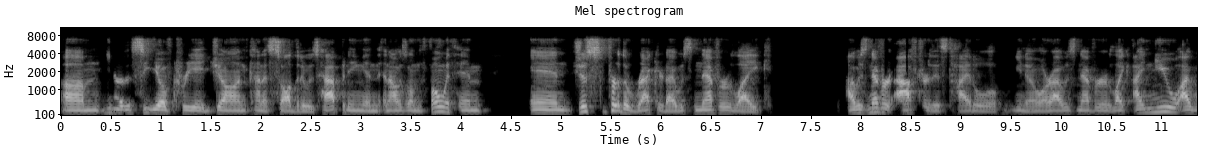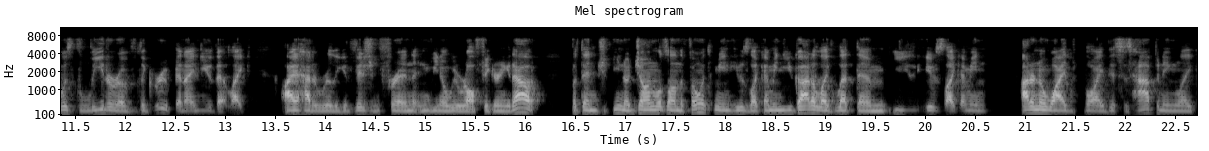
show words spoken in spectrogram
um, you know, the CEO of Create, John, kind of saw that it was happening. And, and I was on the phone with him. And just for the record, I was never like, I was never after this title, you know, or I was never like, I knew I was the leader of the group and I knew that like I had a really good vision for it and, and you know, we were all figuring it out. But then, you know, John was on the phone with me and he was like, I mean, you got to like let them, he, was like, I mean, I don't know why, why this is happening. Like,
